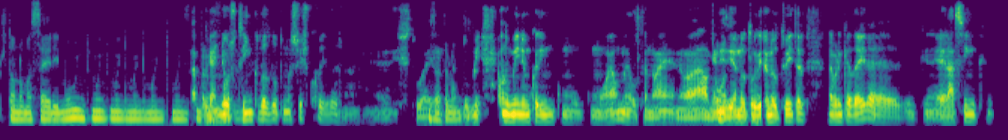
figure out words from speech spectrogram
estão numa série muito, muito, muito, muito, muito, muito. Sabe, ganhou os cinco das últimas seis corridas, não é? é isto é. Exatamente. É um domínio um bocadinho como, como é o Hamilton, não é? Alguém dizia no outro dia no Twitter, na brincadeira, que era assim que,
